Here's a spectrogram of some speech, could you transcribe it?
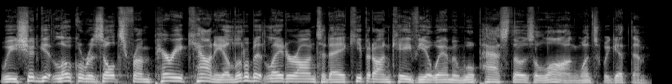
We should get local results from Perry County a little bit later on today. Keep it on KVOM and we'll pass those along once we get them.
